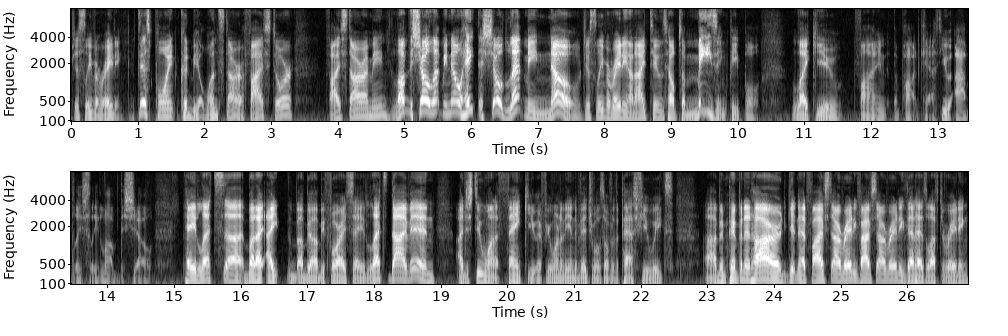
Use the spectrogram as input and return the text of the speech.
Just leave a rating. At this point, could be a one star, a five star. Five star, I mean. Love the show. Let me know. Hate the show. Let me know. Just leave a rating on iTunes. Helps amazing people like you find the podcast. You obviously love the show. Hey, let's. Uh, but I, I uh, before I say let's dive in, I just do want to thank you if you're one of the individuals over the past few weeks. Uh, I've been pimping it hard, getting that five star rating, five star rating. That has left a rating.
